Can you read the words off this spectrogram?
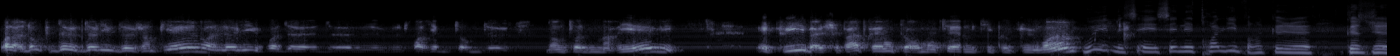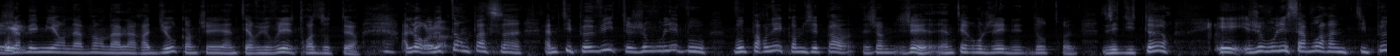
Voilà, donc deux, livres de Jean-Pierre, le livre de, le troisième tome d'Antoine Marié. Et puis, ben, je sais pas, après on peut remonter un petit peu plus loin. Oui, mais c'est les trois livres que, que j'avais mis en avant à la radio quand j'ai interviewé les trois auteurs. Alors, le temps passe un, petit peu vite. Je voulais vous, vous parler, comme j'ai interrogé d'autres éditeurs, et je voulais savoir un petit peu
